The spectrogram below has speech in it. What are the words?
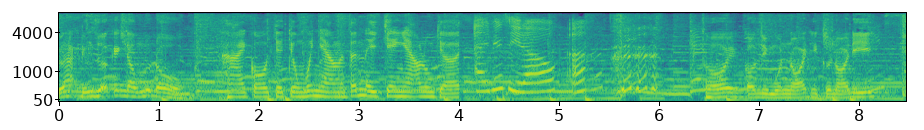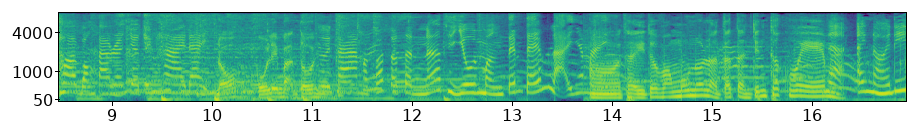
Lại đứng giữa cánh đồng nước đổ. Hai cô chơi chung với nhau nên tính y chang nhau luôn trời. Ai biết gì đâu. À Thôi có gì muốn nói thì cứ nói đi. Thôi bọn tao ra chơi team 2 đây. Đó cố lên bạn tôi. Người ta mà có tỏ tình á thì vui mừng tém tém lại nha mày. Ờ thì tôi vẫn muốn nói lời tỏ tình chính thức với em. Dạ anh nói đi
